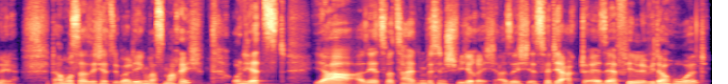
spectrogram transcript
Nee, da muss er sich jetzt überlegen, was mache ich. Und jetzt, ja, also jetzt wird es halt ein bisschen schwierig. Also ich, es wird ja aktuell sehr viel wiederholt,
